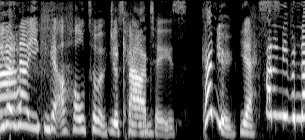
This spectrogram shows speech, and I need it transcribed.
You know now you can get a whole tub of just bounties. Can you? Yes. I didn't even know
